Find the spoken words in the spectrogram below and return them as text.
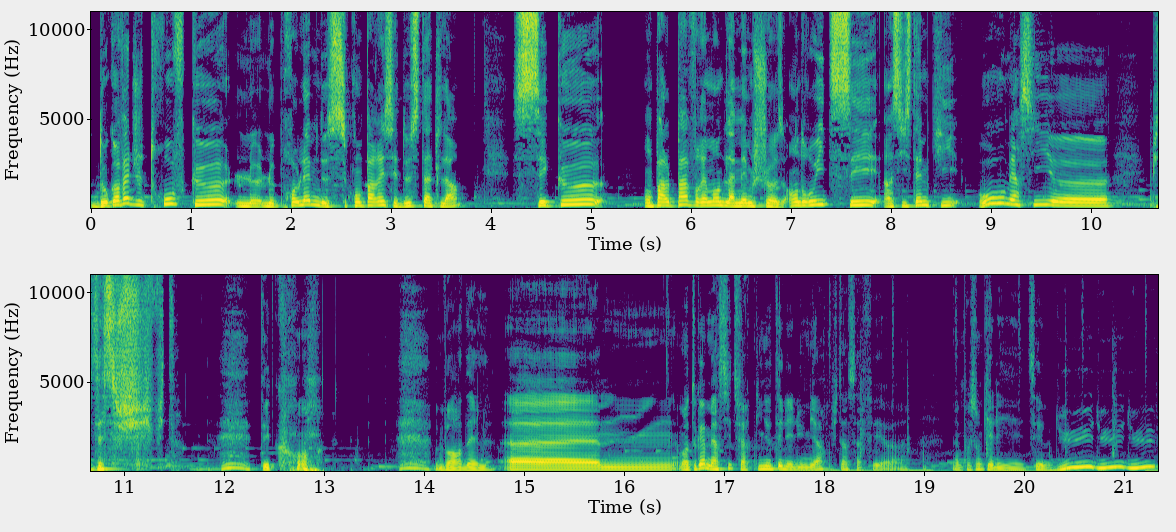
Donc en fait, je trouve que le, le problème de se comparer ces deux stats-là, c'est que on parle pas vraiment de la même chose. Android, c'est un système qui... Oh, merci euh... Putain, putain. T'es con. Bordel. Euh, En tout cas, merci de faire clignoter les lumières. Putain, ça fait... euh, L'impression qu'elle est, tu sais, du, du, du.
